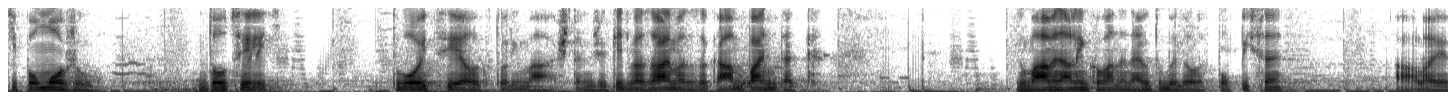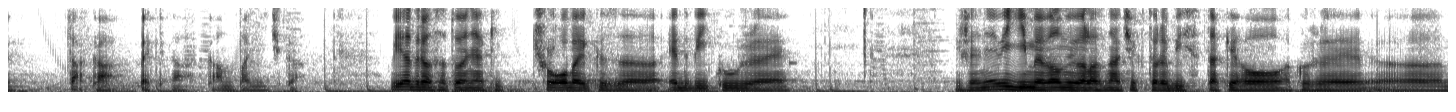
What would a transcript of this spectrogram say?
ti pomôžu docieliť tvoj cieľ, ktorý máš. Takže keď vás zaujíma táto kampaň, tak ju máme nalinkované na YouTube dole v popise, ale taká pekná kampanička. Vyjadril sa tu aj nejaký človek z Edvíku, že, že nevidíme veľmi veľa značiek, ktoré by z takého, akože, ehm,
